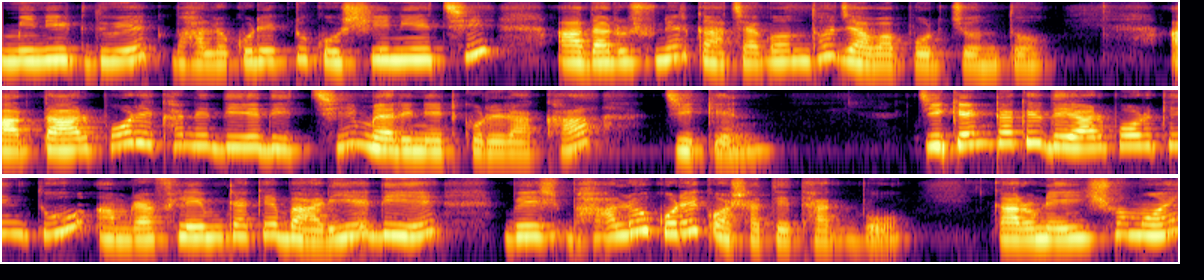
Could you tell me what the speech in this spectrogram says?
মিনিট দুয়েক ভালো করে একটু কষিয়ে নিয়েছি, আদা, রসুনের কাঁচা গন্ধ যাওয়া পর্যন্ত। আর তারপর এখানে দিয়ে দিচ্ছি ম্যারিনেট করে রাখা চিকেন। চিকেনটাকে দেওয়ার পর কিন্তু আমরা ফ্লেমটাকে বাড়িয়ে দিয়ে বেশ ভালো করে কষাতে থাকব। কারণ এই সময়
